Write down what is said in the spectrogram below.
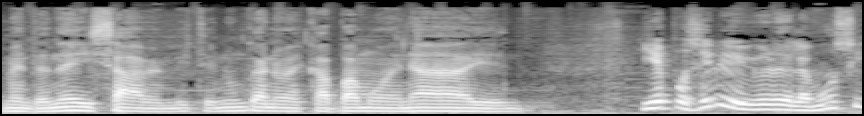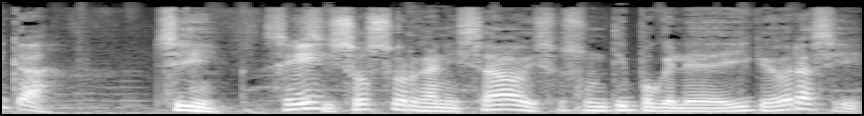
¿me entendés? Y saben, ¿viste? Nunca nos escapamos de nadie. ¿Y es posible vivir de la música? Sí, ¿Sí? si sos organizado y sos un tipo que le dedique horas, sí.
